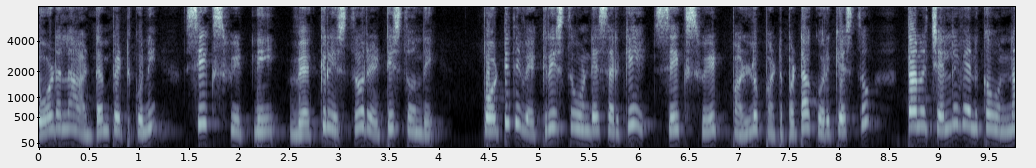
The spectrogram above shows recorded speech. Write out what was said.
గోడలా అడ్డం పెట్టుకుని సిక్స్ ఫీట్ని వెక్కిరిస్తూ రెట్టిస్తుంది. పొట్టిది వెక్కిరిస్తూ ఉండేసరికి సిక్స్ ఫీట్ పళ్ళు పటపటా కొరికేస్తూ తన చెల్లి వెనుక ఉన్న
